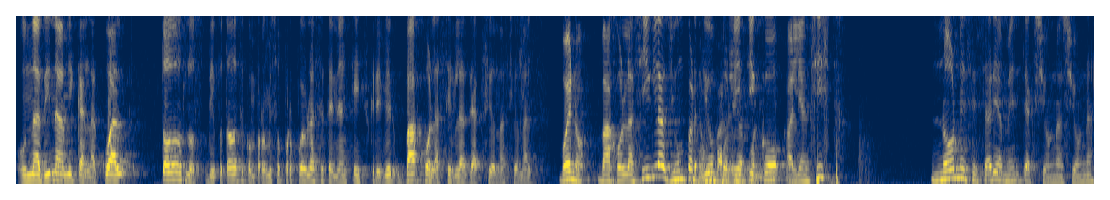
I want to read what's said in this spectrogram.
una dinámica en la cual todos los diputados de Compromiso por Puebla se tenían que inscribir bajo las siglas de Acción Nacional. Bueno, bajo las siglas de un partido, político aliancista no necesariamente acción nacional.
